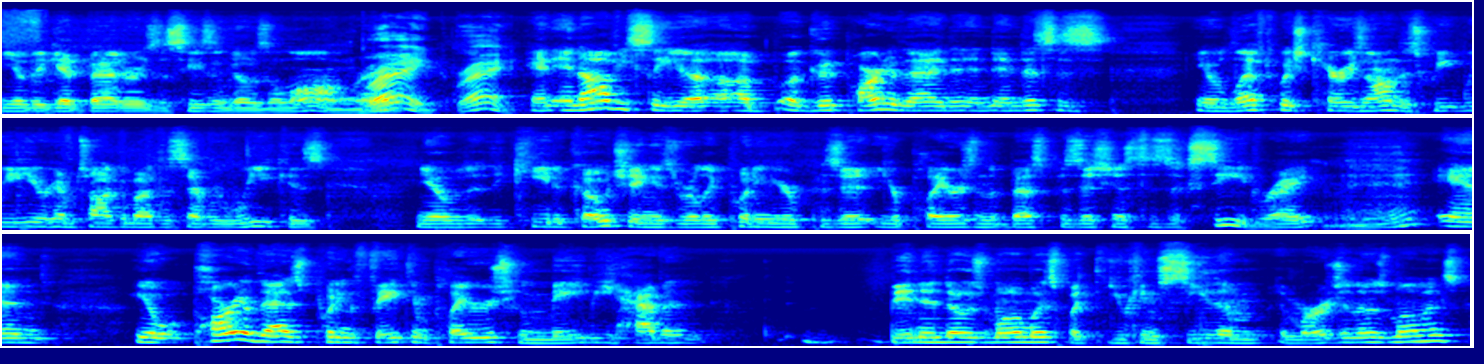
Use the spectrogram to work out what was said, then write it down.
you know they get better as the season goes along, right? Right, right. And and obviously a, a, a good part of that, and, and this is you know Leftwich carries on this. We we hear him talk about this every week. Is you know the, the key to coaching is really putting your posi- your players in the best positions to succeed, right? Mm-hmm. And you know part of that is putting faith in players who maybe haven't been in those moments, but you can see them emerge in those moments.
